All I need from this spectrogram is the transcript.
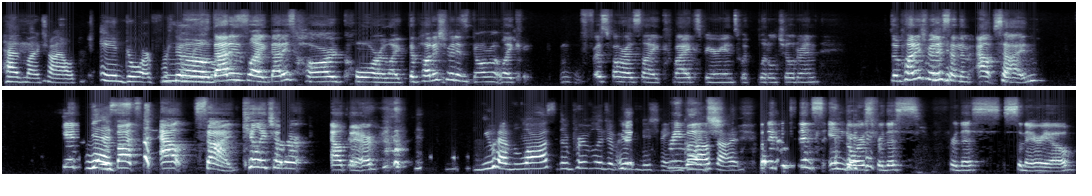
have my child indoor for No, that is like that is hardcore. Like the punishment is normal. Like as far as like my experience with little children, the punishment is send them outside. Get your Yes. butts outside. Kill each other out there. You have lost the privilege of air conditioning. pretty Go much. outside. But it makes sense indoors for this for this scenario.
